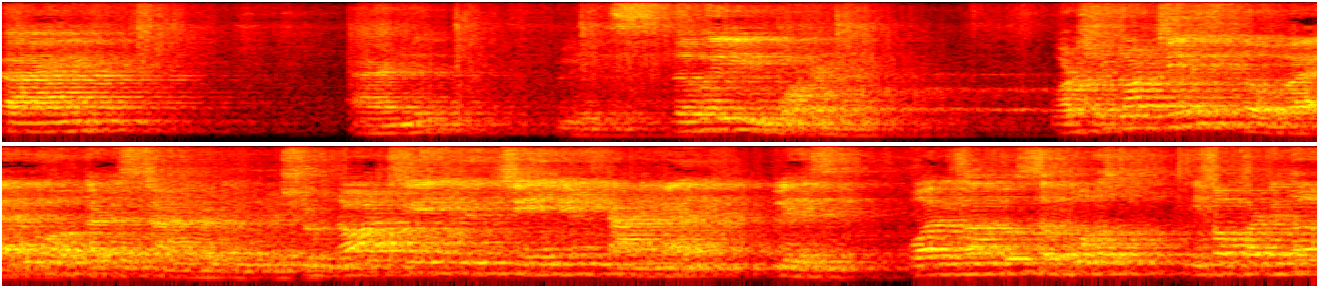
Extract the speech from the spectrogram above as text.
time and place. The very important. What should not change? The value of that standard unit should not change with change in time and place. For example, suppose if a particular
